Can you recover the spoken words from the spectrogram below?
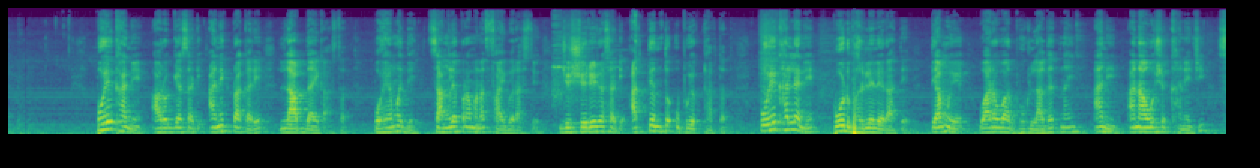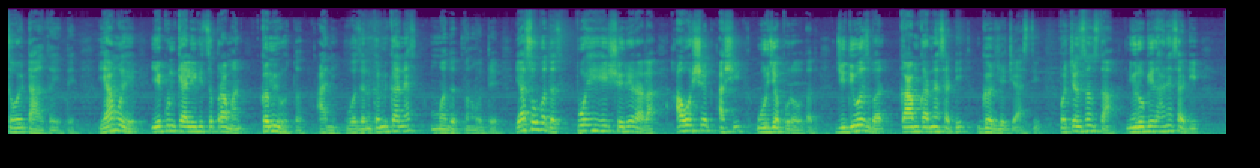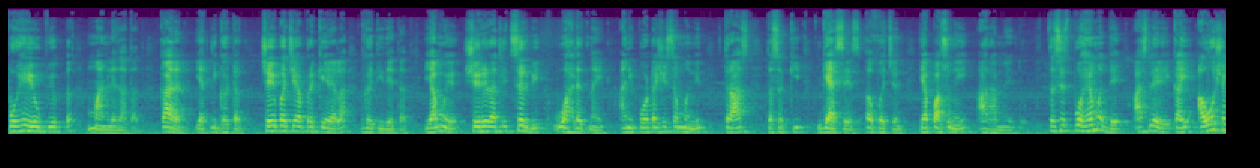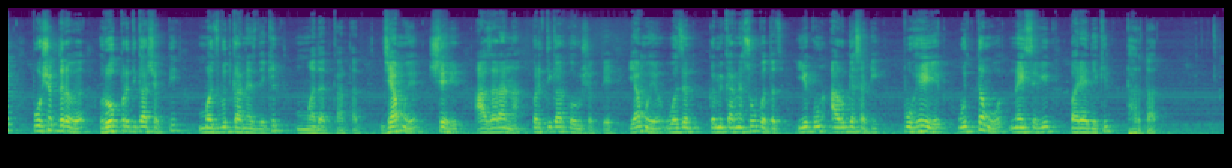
पोहे खाणे आरोग्यासाठी अनेक प्रकारे लाभदायक असतात. पोह्यामध्ये चांगल्या प्रमाणात फायबर असते जे शरीरासाठी अत्यंत उपयोग ठरतात. पोहे खाल्ल्याने पोट भरलेले राहते. त्यामुळे वारंवार भूक लागत नाही आणि अनावश्यक खाण्याची सवय टाळता येते. यामुळे एकूण कॅलरीचं प्रमाण कमी होतं आणि वजन कमी करण्यास मदत पण होते. यासोबतच पोहे हे शरीराला आवश्यक अशी ऊर्जा पुरवतात जी दिवसभर काम करण्यासाठी गरजेची असते. पचनसंस्था निरोगी राहण्यासाठी पोहे हे उपयुक्त मानले जातात. कारण यातली घटक चयपचय प्रक्रियेला गती देतात. यामुळे शरीरातली चरबी वाढत नाही आणि पोटाशी संबंधित त्रास तसं की गॅसेस अपचन यापासूनही आराम मिळतो. तसेच पोह्यामध्ये असलेले काही आवश्यक पोषक द्रव्य रोगप्रतिकारशक्ती मजबूत करण्यास देखील मदत करतात. ज्यामुळे शरीर आजारांना प्रतिकार करू शकते. यामुळे वजन कमी करण्यासोबतच एकूण आरोग्यासाठी पोहे एक उत्तम व नैसर्गिक पर्याय देखील ठरतात.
